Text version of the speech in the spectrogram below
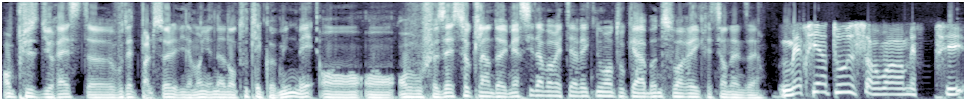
en plus du reste. vous n'êtes pas le seul, évidemment, il y en a dans toutes les communes, mais on vous faisait ce clin d'œil. Merci d'avoir été avec nous en tout cas. Bonne soirée, Christian Denzer. Merci à tous. Au revoir. Merci.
